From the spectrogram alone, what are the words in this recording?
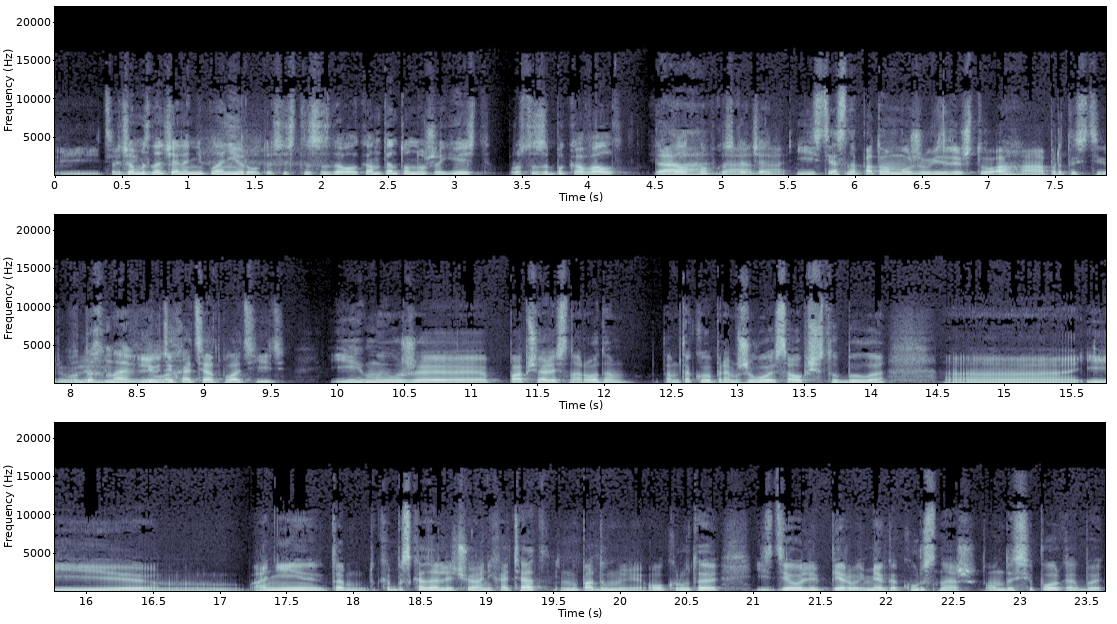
И Причем изначально не планировал. То есть, если ты создавал контент, он уже есть, просто запаковал да, и дал кнопку да, скачать. Да. И, естественно, потом мы уже увидели, что, ага, протестировали, Вдохновило. люди хотят платить. И мы уже пообщались с народом, там такое прям живое сообщество было, э, и они там как бы сказали, что они хотят, и мы подумали, о, круто, и сделали первый мега-курс наш, он до сих пор как бы,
